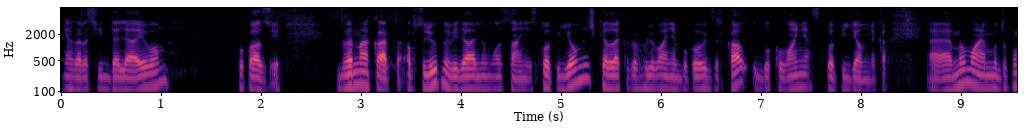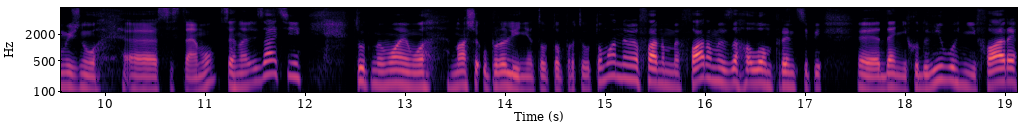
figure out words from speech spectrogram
Я зараз віддаляю вам, показую. Дверна карта абсолютно в ідеальному стані. Склопідйомнички, електрорегулювання бокових дзеркал і блокування склопідйомника. Е, Ми маємо допоміжну е, систему сигналізації. Тут ми маємо наше управління, тобто протиотуманними фарами, фарами загалом, в принципі, е, денні ходові вогні, фари.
